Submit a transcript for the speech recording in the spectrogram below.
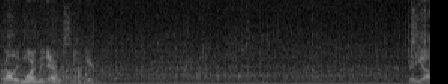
probably more than we'd ever see here. There you go.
